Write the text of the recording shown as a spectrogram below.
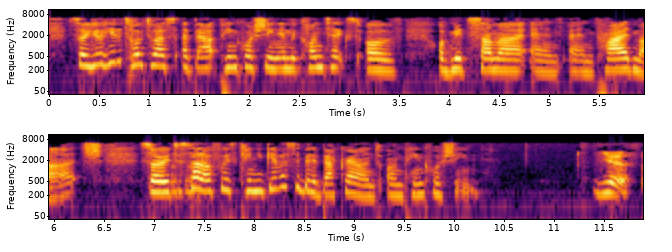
so, you're here to talk to us about pinkwashing in the context of, of Midsummer and, and Pride March. So, to mm-hmm. start off with, can you give us a bit of background on pinkwashing? Yeah, so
